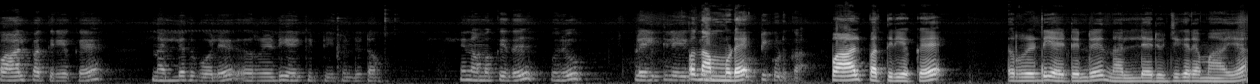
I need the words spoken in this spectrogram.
പാൽപ്പത്തിരിയൊക്കെ നല്ലതുപോലെ റെഡിയായി കിട്ടിയിട്ടുണ്ട് കേട്ടോ ഇനി നമുക്കിത് ഒരു പ്ലേറ്റിലേക്ക് നമ്മുടെ കൊടുക്കാം. പാൽ പത്തിരിയൊക്കെ റെഡി ആയിട്ടുണ്ട്. നല്ല രുചികരമായ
